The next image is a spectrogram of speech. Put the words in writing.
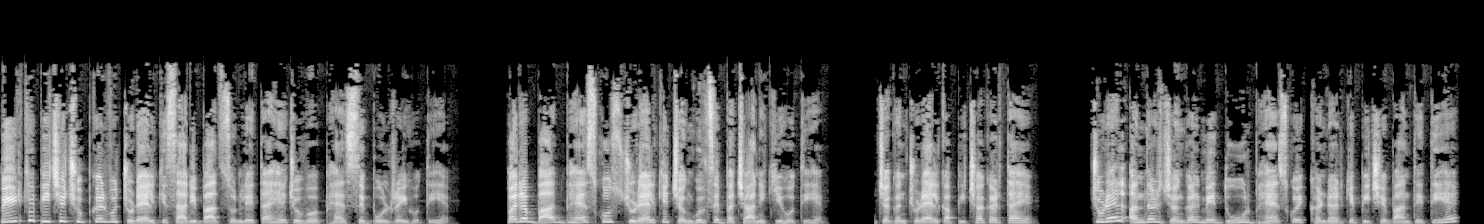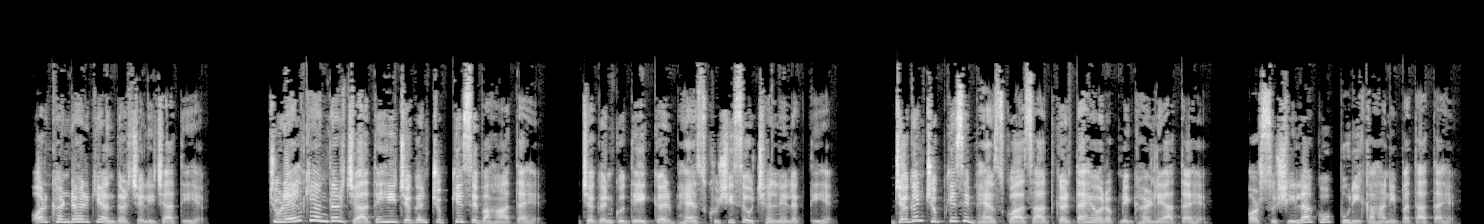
पेड़ के पीछे छुपकर वो चुड़ैल की सारी बात सुन लेता है जो वह भैंस से बोल रही होती है। पर अब बात भैंस को उस चुड़ैल के चंगुल से बचाने की होती है। जगन चुड़ैल का पीछा करता है। चुड़ैल अंदर जंगल में दूर भैंस को एक खंडहर के पीछे बाँध देती है और खंडहर के अंदर चली जाती है। चुड़ैल के अंदर जाते ही जगन चुपके से वहाँ आता है। जगन को देखकर भैंस खुशी से उछलने लगती है। जगन चुपके से भैंस को आज़ाद करता है और अपने घर ले आता है और सुशीला को पूरी कहानी बताता है।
